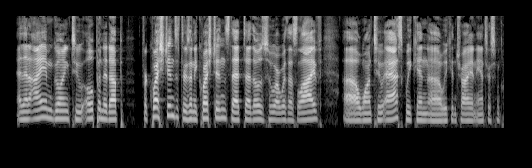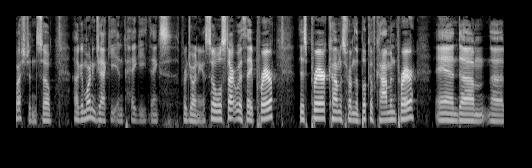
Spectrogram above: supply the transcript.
and then I am going to open it up for questions. If there's any questions that those who are with us live uh, want to ask, we can uh, we can try and answer some questions. So, uh, good morning, Jackie and Peggy. Thanks for joining us. So we'll start with a prayer. This prayer comes from the Book of Common Prayer, and um, uh,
